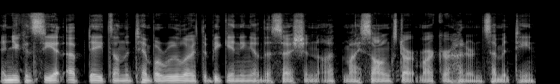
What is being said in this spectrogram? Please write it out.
And you can see it updates on the tempo ruler at the beginning of the session at my song start marker 117.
